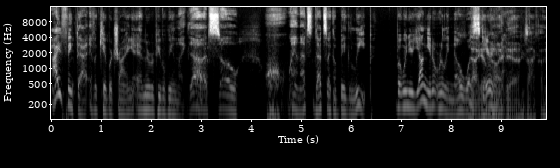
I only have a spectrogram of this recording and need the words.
I think that if a kid were trying it i remember people being like oh that's so whew, man that's that's like a big leap. But when you're young you don't really know what's no, you scary have no idea. Exactly.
